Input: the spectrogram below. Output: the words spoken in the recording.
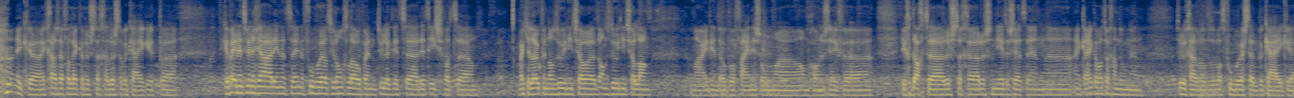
ik, ik ga eens even lekker rustig, rustig bekijken. Ik heb, ik heb 21 jaar in het, in het voetbalwereldje rondgelopen. En natuurlijk, dit, eh, dit is iets wat, eh, wat je leuk vindt, anders doe, je het niet zo, eh, anders doe je het niet zo lang. Maar ik denk dat het ook wel fijn is om, om gewoon eens even je gedachten rustig, rustig neer te zetten. En, en kijken wat we gaan doen. En natuurlijk gaan we wat, wat voetbalwedstrijden bekijken.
